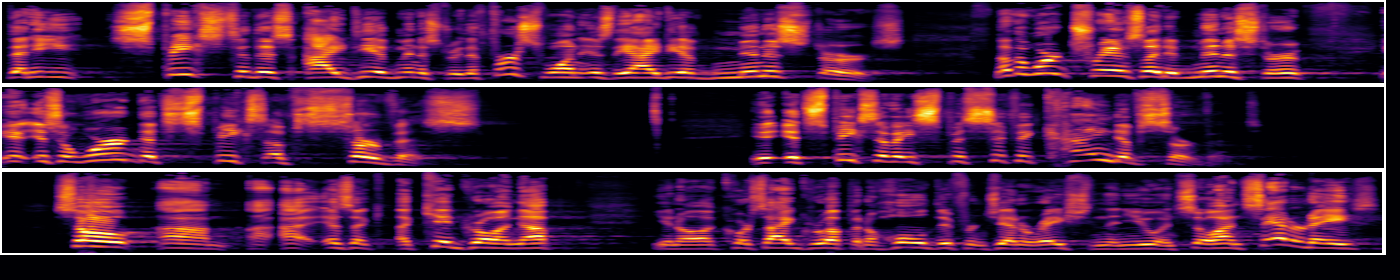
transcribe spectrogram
that he speaks to this idea of ministry. The first one is the idea of ministers. Now, the word translated minister is a word that speaks of service, it speaks of a specific kind of servant. So, um, I, as a, a kid growing up, you know, of course, I grew up in a whole different generation than you. And so on Saturdays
